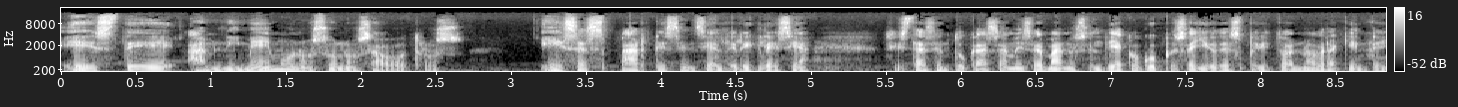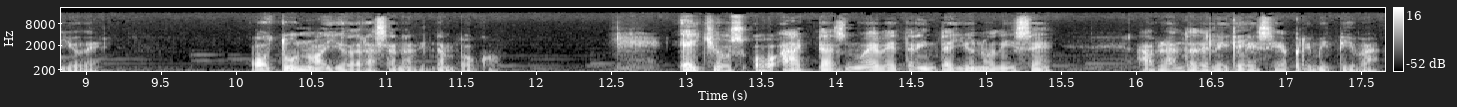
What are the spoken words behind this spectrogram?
este, animémonos unos a otros. Esa es parte esencial de la iglesia. Si estás en tu casa, mis hermanos, el día que ocupes ayuda espiritual, no habrá quien te ayude. O tú no ayudarás a nadie tampoco. Hechos o Actas 9:31 dice, hablando de la iglesia primitiva,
